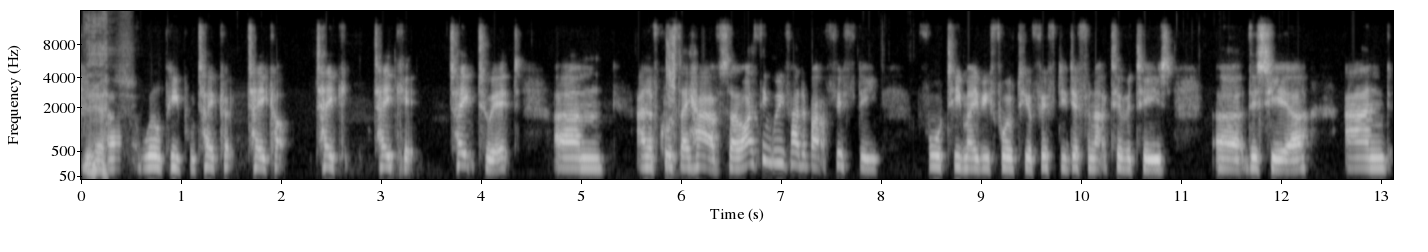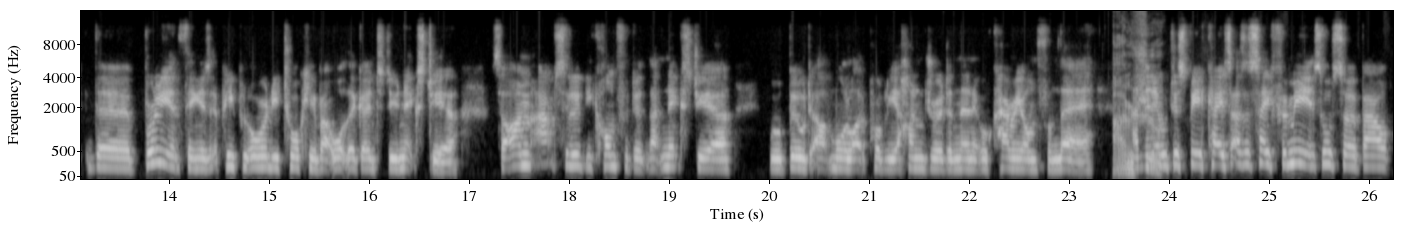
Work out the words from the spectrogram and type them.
Yes. Uh, will people take take up take take it take to it? Um, And of course, they have. So I think we've had about 50, 40, maybe 40 or 50 different activities uh, this year. And the brilliant thing is that people are already talking about what they're going to do next year. So I'm absolutely confident that next year we'll build up more like probably 100 and then it will carry on from there. I'm and sure. then it will just be a case, as I say, for me, it's also about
